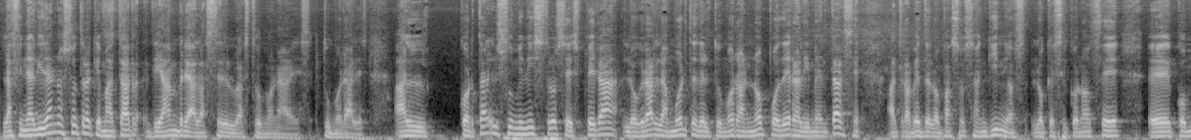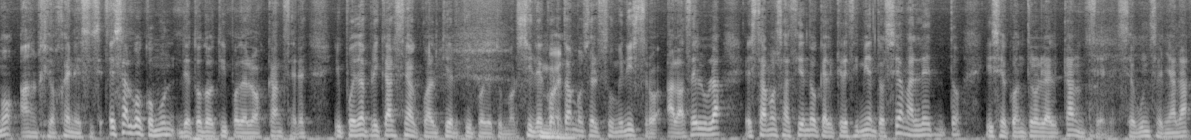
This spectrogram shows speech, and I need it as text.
La finalidad no es otra que matar de hambre a las células tumorales. tumorales. Al cortar el suministro se espera lograr la muerte del tumor al no poder alimentarse a través de los vasos sanguíneos, lo que se conoce eh, como angiogénesis. Es algo común de todo tipo de los cánceres y puede aplicarse a cualquier tipo de tumor. Si le cortamos el suministro a la célula, estamos haciendo que el crecimiento sea más lento y se controle el cáncer, según señala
